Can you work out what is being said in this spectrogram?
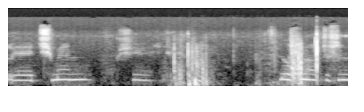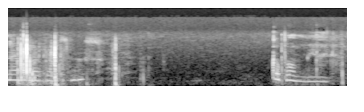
Ee, çimen bir şey. Yosun ölçüsünden alacaksınız. Kapanmıyor yani.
